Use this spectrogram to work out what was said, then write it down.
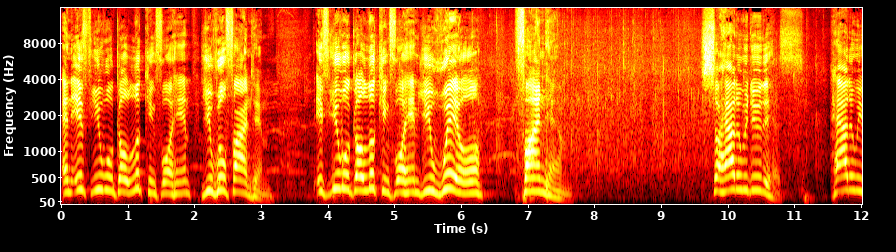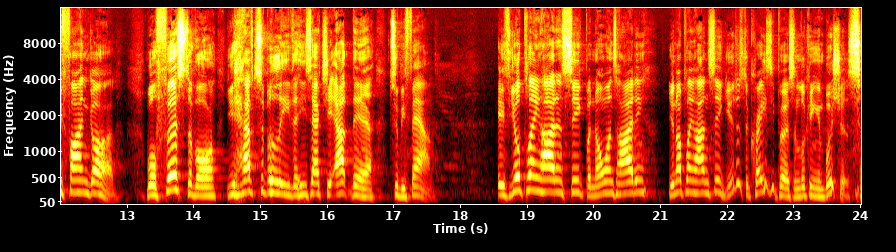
And if you will go looking for him, you will find him. If you will go looking for him, you will find him. So, how do we do this? How do we find God? Well, first of all, you have to believe that He's actually out there to be found. If you're playing hide and seek, but no one's hiding, you're not playing hide and seek. You're just a crazy person looking in bushes.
